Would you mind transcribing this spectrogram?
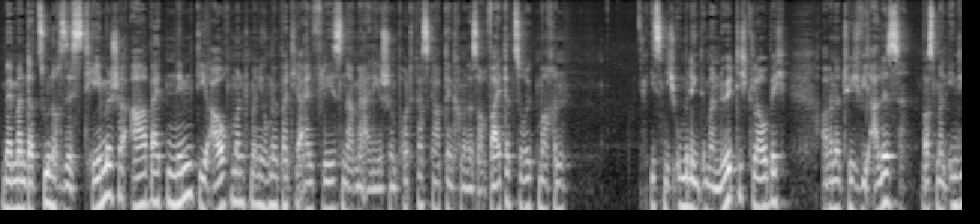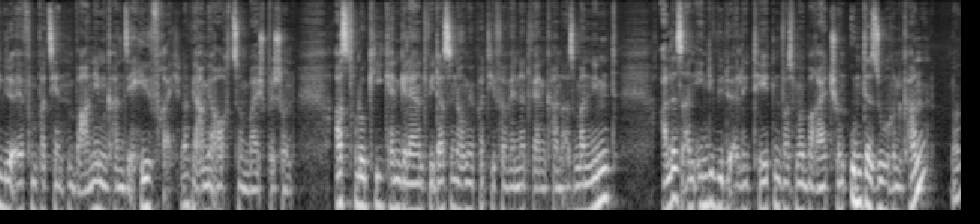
Wenn man dazu noch systemische Arbeiten nimmt, die auch manchmal in die Homöopathie einfließen, da haben wir einige schon im Podcast gehabt, dann kann man das auch weiter zurück machen. Ist nicht unbedingt immer nötig, glaube ich, aber natürlich wie alles, was man individuell vom Patienten wahrnehmen kann, sehr hilfreich. Ne? Wir haben ja auch zum Beispiel schon Astrologie kennengelernt, wie das in der Homöopathie verwendet werden kann. Also man nimmt alles an Individualitäten, was man bereits schon untersuchen kann. Ne?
